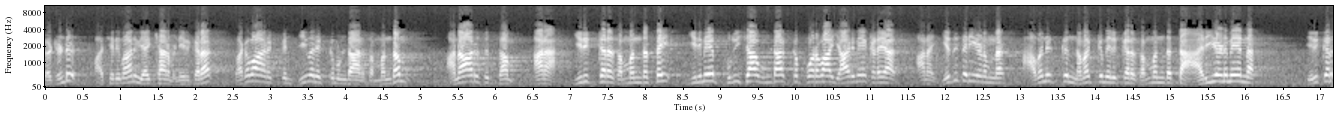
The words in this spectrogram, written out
கேட்டு ஆச்சரியமான வியாக்கியானம் பண்ணியிருக்கிறார். பகவானுக்கும் ஜீவனுக்கும் உண்டான சம்பந்தம் அனாறு சித்தம் ஆனா இருக்கிற சம்பந்தத்தை இனிமே புதுசா உண்டாக்க போறவா யாருமே கிடையாது. ஆனா எது தெரியணும்னா அவனுக்கு நமக்கும் இருக்கிற சம்பந்தத்தை அறியணுமே இருக்கிற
